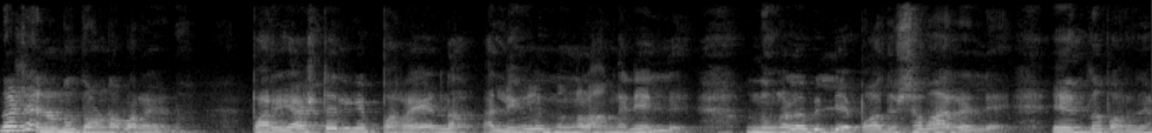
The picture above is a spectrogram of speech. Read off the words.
എന്നിട്ട് എന്നോട് നുണ പറയണം. പറയാ ഇഷ്ടമല്ലെങ്കിൽ പറയണ്ട. അല്ലെങ്കിൽ നിങ്ങൾ അങ്ങനെയല്ലേ? നിങ്ങൾ വലിയ പതുഷമാരല്ലേ എന്ന് പറഞ്ഞ്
